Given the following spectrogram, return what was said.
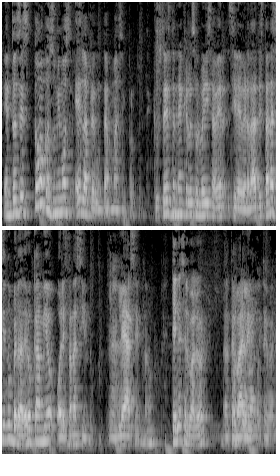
Entonces, ¿cómo consumimos? Es la pregunta más importante, que ustedes tendrían que resolver y saber si de verdad están haciendo un verdadero cambio o le están haciendo. Le hacen, ¿no? ¿Tienes el valor? No te, vale. te vale.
